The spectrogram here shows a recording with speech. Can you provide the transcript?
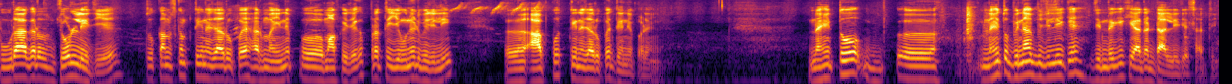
पूरा अगर जोड़ लीजिए तो कम से कम तीन हज़ार रुपये हर महीने माफ़ कीजिएगा, प्रति यूनिट बिजली आपको तीन हज़ार रुपये देने पड़ेंगे। नहीं तो नहीं तो बिना बिजली के ज़िंदगी की आदत डाल लीजिए साथी।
